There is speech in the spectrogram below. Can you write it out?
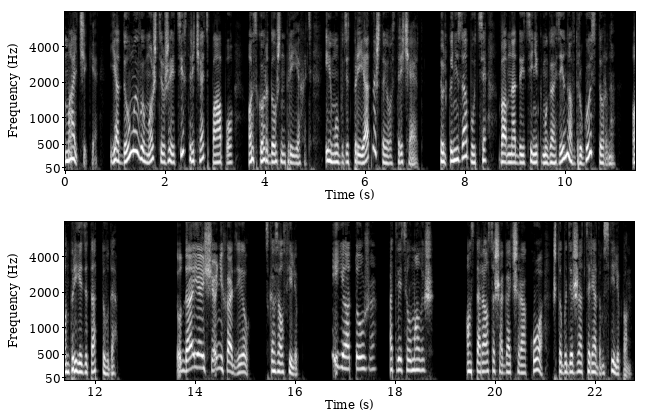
«Мальчики, я думаю, вы можете уже идти встречать папу. Он скоро должен приехать, и ему будет приятно, что его встречают. Только не забудьте, вам надо идти не к магазину, а в другую сторону. Он приедет оттуда». «Туда я еще не ходил», — сказал Филипп. «И я тоже», — ответил малыш. Он старался шагать широко, чтобы держаться рядом с Филиппом.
